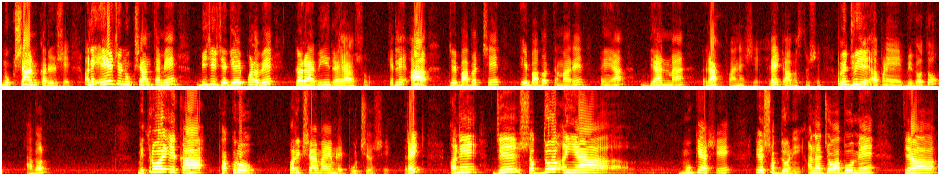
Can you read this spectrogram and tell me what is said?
નુકસાન કર્યું છે. અને એ જ નુકસાન તમે બીજી જગ્યાએ પણ હવે કરાવી રહ્યા છો. એટલે આ જે બાબત છે, એ બાબત તમારે અહીંયા ધ્યાનમાં રાખવાની છે. રાઈટ આ વસ્તુ છે. હવે જોઈએ આપણે વિગતો આગળ. મિત્રો, એક આ ફકરો પરીક્ષામાં એમણે પૂછ્યો છે. રાઈટ અને જે શબ્દો અહીંયા મૂક્યા છે, એ શબ્દોની. આના જવાબો મેં ત્યાં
